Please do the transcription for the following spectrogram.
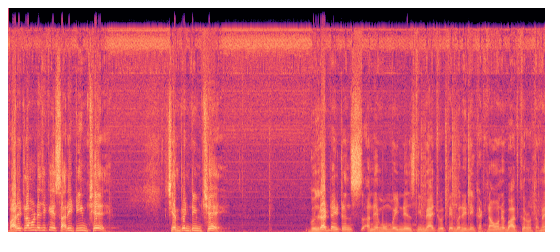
ભાર એટલા માટે છે કે સારી ટીમ છે. ચેમ્પિયન ટીમ છે. ગુજરાત ટાઇટન્સ અને મુંબઈ ઇન્ડિયન્સની મેચ વખતે બનેલી ઘટનાઓને બાદ કરો તમે,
